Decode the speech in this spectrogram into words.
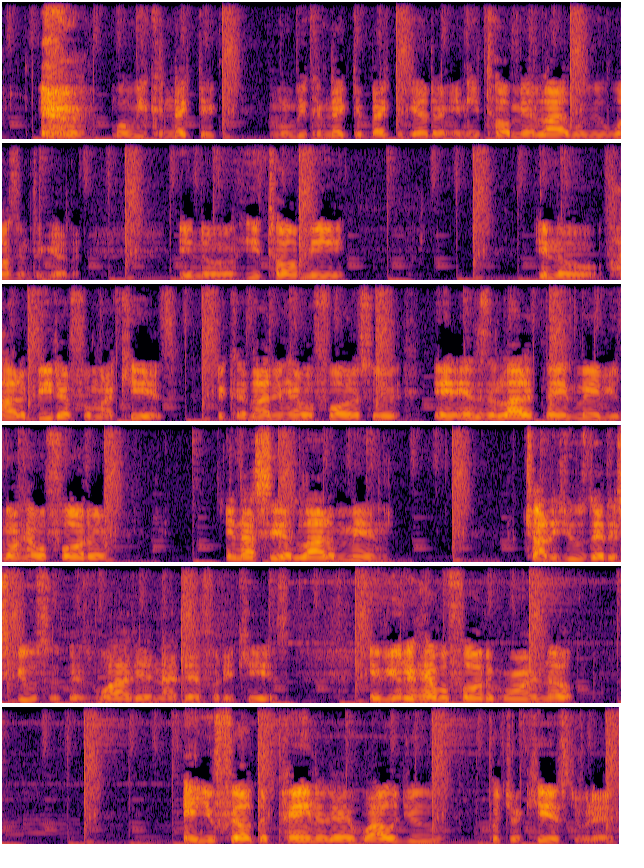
when we connected when we connected back together and he taught me a lot when we wasn't together. You know, he taught me you know how to be there for my kids because I didn't have a father. So and, and there's a lot of things, man. If you don't have a father, and I see a lot of men try to use that excuse as why they're not there for their kids if you didn't have a father growing up and you felt the pain of that, why would you put your kids through that?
